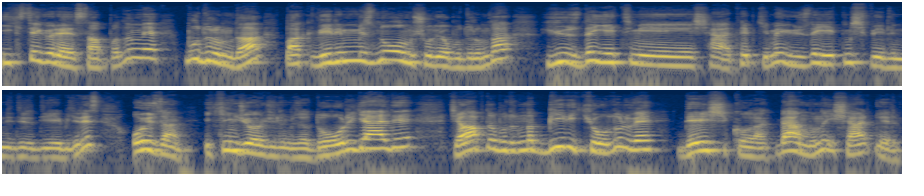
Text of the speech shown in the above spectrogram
X'e göre hesapladım ve bu durumda bak verimimiz ne olmuş oluyor bu durumda? %70. Ha, tepkime %70 verimlidir diyebiliriz. O yüzden ikinci öncülümüze doğru geldi. Cevap da bu durumda 1-2 olur ve değişik olarak ben bunu işaretlerim.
